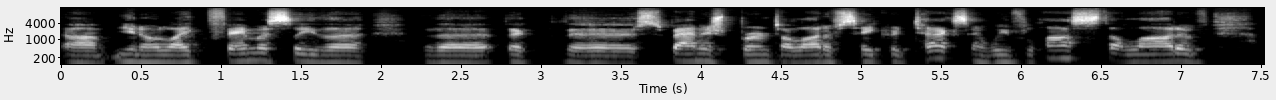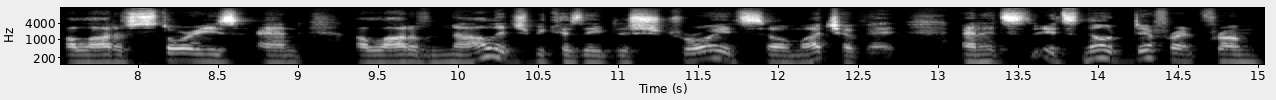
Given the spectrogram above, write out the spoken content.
Um, you know, like famously, the, the the the Spanish burnt a lot of sacred texts, and we've lost a lot of a lot of stories and a lot of knowledge because they destroyed so much of it. And it's it's no different from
